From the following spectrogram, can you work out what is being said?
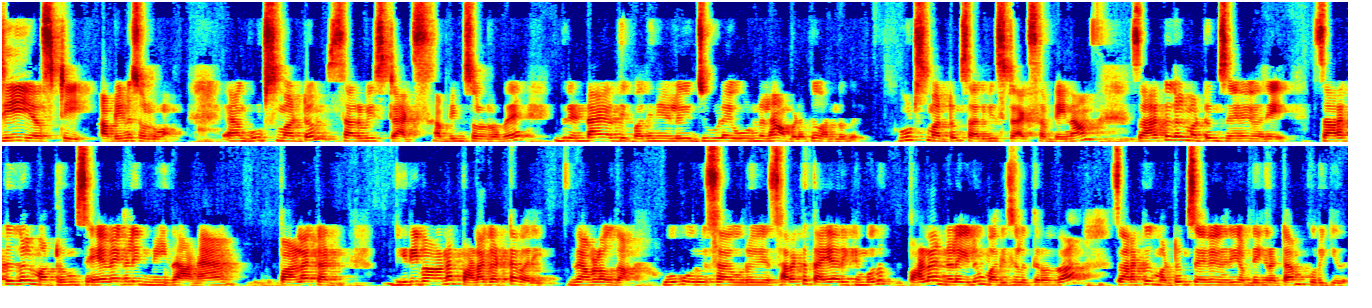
ஜிஎஸ்டி அப்படின்னு சொல்லுவோம். குட்ஸ் மற்றும் சர்வீஸ் டேக்ஸ் அப்படின்னு சொல்கிறது இது ரெண்டாயிரத்தி பதினேழு ஜூலை ஒன்றுலாம் அவளுக்கு வந்தது. கூட்ஸ் மற்றும் சர்வீஸ் டேக்ஸ் அப்படின்னா சரக்குகள் மற்றும் சேவை வரி சரக்குகள் மற்றும் சேவைகளின் மீதான பல கட் விரிவான பலகட்ட வரி. இது அவ்வளவுதான். ஒவ்வொரு ச ஒரு சரக்கு தயாரிக்கும் போது பல நிலையிலும் வரி செலுத்துறது தான் சரக்கு மற்றும் சேவை வரி அப்படிங்கிற டேம் குறிக்குது.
